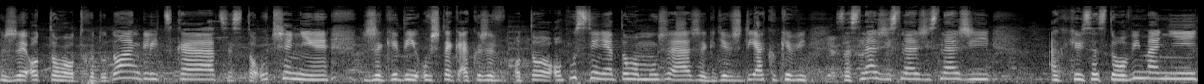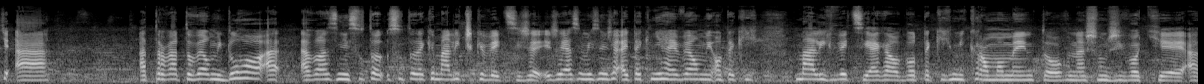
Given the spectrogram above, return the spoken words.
že od toho odchodu do Anglicka, cez to učenie, že kedy už tak akože od toho opustenia toho muža, že kde vždy ako keby sa snaží, snaží, snaží, ako keby sa z toho vymaniť a a trvá to veľmi dlho a, a vlastne sú to, sú to také maličké veci, že, že ja si myslím, že aj tá kniha je veľmi o takých malých veciach alebo o takých mikromomentoch v našom živote a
